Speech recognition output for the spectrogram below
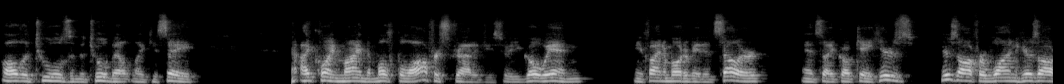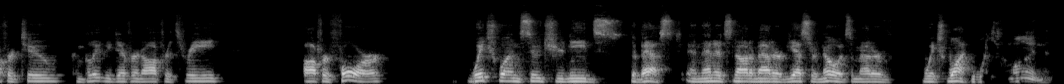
all the tools in the tool belt, like you say. I coined mine the multiple offer strategy. So you go in, you find a motivated seller, and it's like, okay, here's here's offer one, here's offer two, completely different offer three, offer four. Which one suits your needs the best? And then it's not a matter of yes or no; it's a matter of which one? Which one?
